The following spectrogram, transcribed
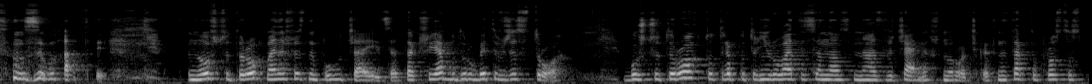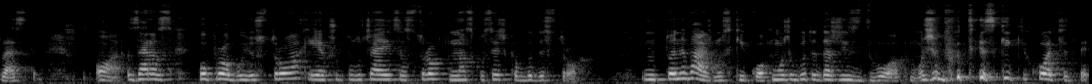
це називати. Ну, з чотирьох в мене щось не виходить. Так що я буду робити вже з трьох. Бо з чотирьох то треба потренуватися на, на звичайних шнурочках, не так то просто сплести. О, зараз попробую з трьох, і якщо виходить з трьох, то у нас косичка буде з трьох. Ну, То не важно скількох, може бути навіть із двох, може бути скільки хочете.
